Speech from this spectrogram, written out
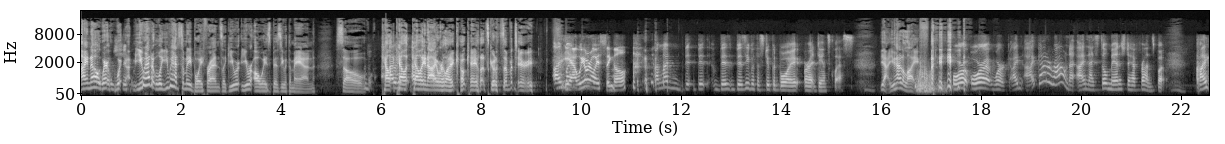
I know where, where you had. Well, you had so many boyfriends. Like you were, you were always busy with a man. So Kel- was- Kel- Kelly and I were like, okay, let's go to the cemetery. I might Yeah, have we were always single. I'm have been bu- bu- busy with a stupid boy or at dance class Yeah, you had a life. or or at work. I I got around. I, I and I still managed to have friends, but I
